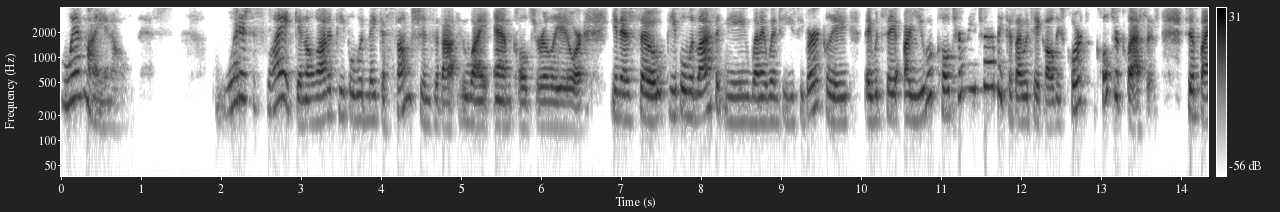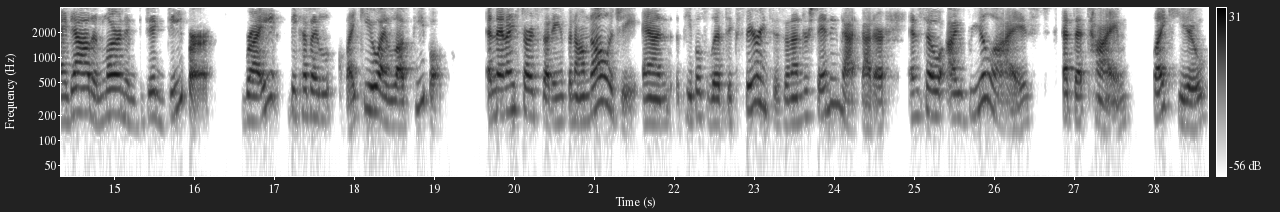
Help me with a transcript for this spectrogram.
who am I in all this? What is this like? And a lot of people would make assumptions about who I am culturally, or, you know, so people would laugh at me when I went to UC Berkeley. They would say, Are you a culture major? Because I would take all these culture classes to find out and learn and dig deeper right? Because I, like you, I love people. And then I started studying phenomenology and people's lived experiences and understanding that better. And so I realized at that time, like you,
